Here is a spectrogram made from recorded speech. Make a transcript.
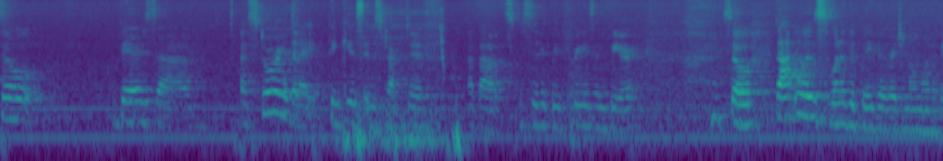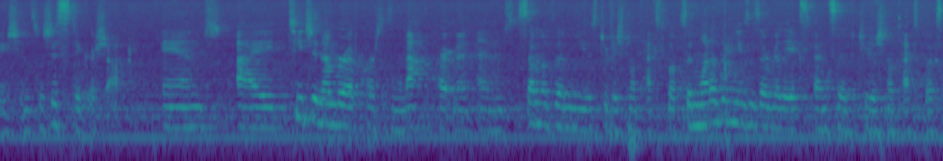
so there's a, a story that I think is instructive about specifically freeze and beer. So that was one of the big original motivations, was just sticker shock. And I teach a number of courses in the math department, and some of them use traditional textbooks, and one of them uses a really expensive traditional textbooks.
